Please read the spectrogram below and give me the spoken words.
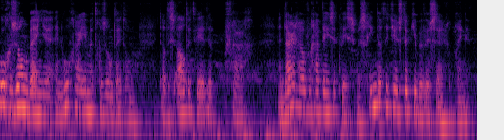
Hoe gezond ben je en hoe ga je met gezondheid om? Dat is altijd weer de vraag. En daarover gaat deze quiz. Misschien dat het je een stukje bewustzijn gaat brengen.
